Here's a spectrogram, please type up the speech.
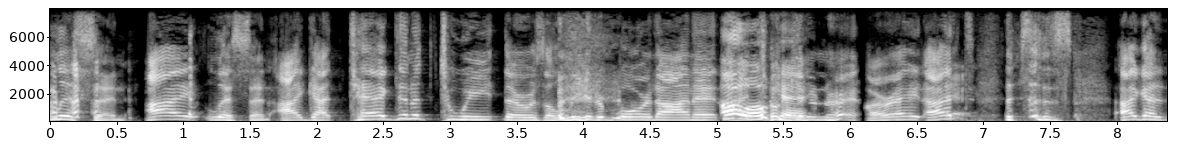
Listen, I listen. I got tagged in a tweet. There was a leaderboard on it. Oh, okay. It all right. I this is. I got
